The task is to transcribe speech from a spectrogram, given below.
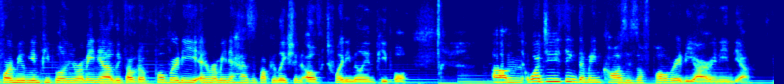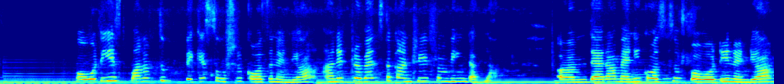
4 million people in Romania live out of poverty, and Romania has a population of 20 million people. Um, what do you think the main causes of poverty are in India? Poverty is one of the biggest social causes in India and it prevents the country from being developed. Um, there are many causes of poverty in India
